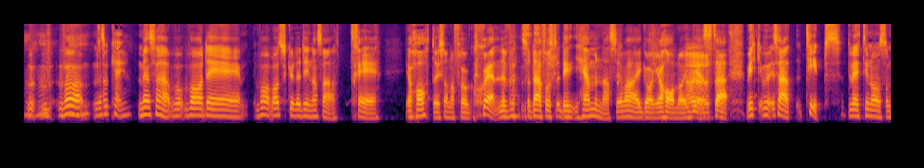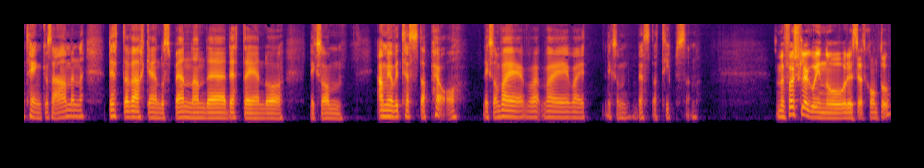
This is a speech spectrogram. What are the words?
v- vad- Mm. Okej. Men så här, vad, vad, det, vad, vad skulle dina så här, tre... Jag hatar ju sådana frågor själv, så därför det hämnas jag varje gång jag har någon Ja, gäst. Så här, Vilka, så här, tips, du vet ju någon som tänker så här, ah, men detta verkar ändå spännande, detta är ändå liksom, ja men jag vill testa på. Liksom, vad är, vad, vad är, vad är liksom bästa tipsen? Men först skulle jag gå in och registrera ett konto.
